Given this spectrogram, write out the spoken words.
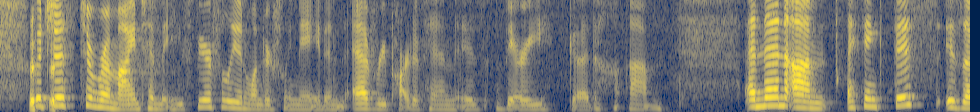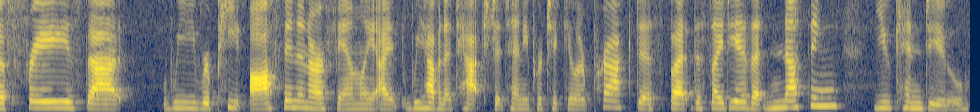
but just to remind Him that He's fearfully and wonderfully made, and every part of Him is very good. Um, and then um, I think this is a phrase that we repeat often in our family. I, we haven't attached it to any particular practice, but this idea that nothing you can do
